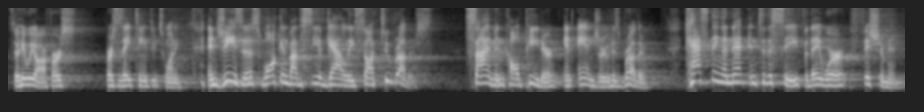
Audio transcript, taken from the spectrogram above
So here we are, verse, verses 18 through 20. And Jesus, walking by the Sea of Galilee, saw two brothers, Simon called Peter and Andrew, his brother, casting a net into the sea, for they were fishermen.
